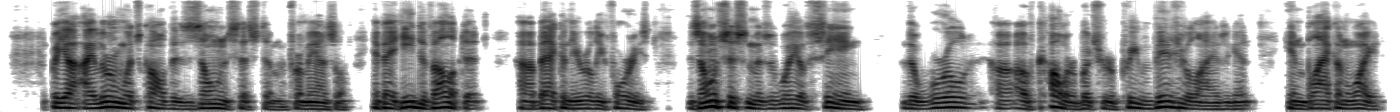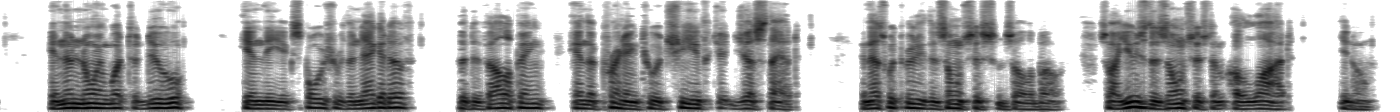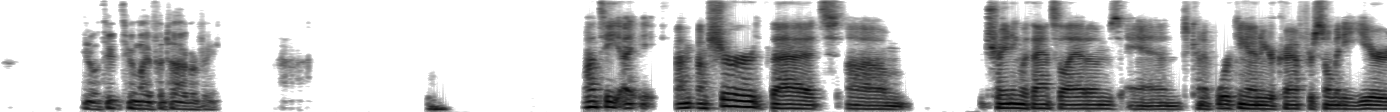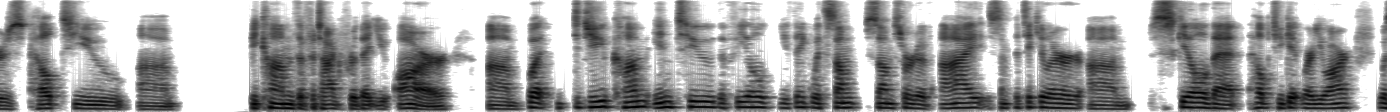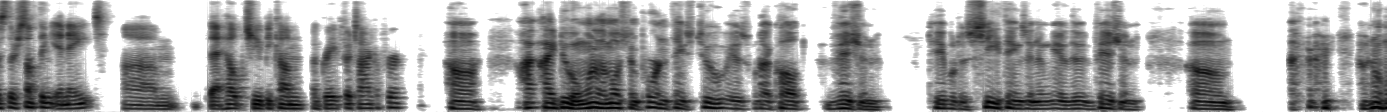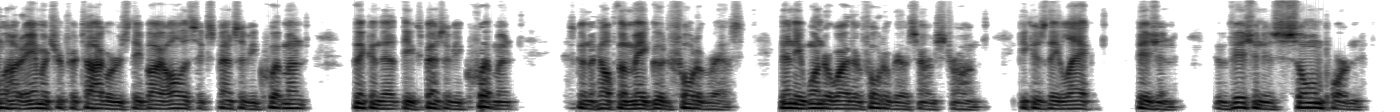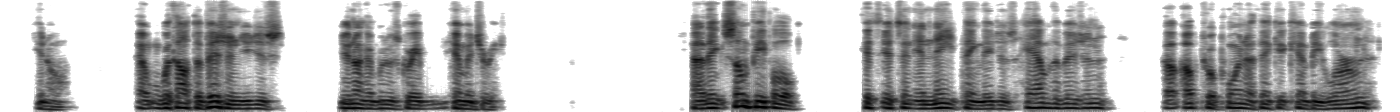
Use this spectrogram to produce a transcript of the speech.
But yeah, I learned what's called the zone system from Ansel. In fact, he developed it uh, back in the early 40s. The zone system is a way of seeing the world uh, of color, but you're pre-visualizing it in black and white, and then knowing what to do in the exposure, of the negative, the developing, and the printing to achieve just that. And that's what really the zone system is all about. So I use the zone system a lot, you know, you know, through, through my photography. Monte, I, I'm, I'm sure that um, training with Ansel Adams and kind of working on your craft for so many years helped you um, become the photographer that you are. Um, but did you come into the field, you think, with some some sort of eye, some particular um, skill that helped you get where you are? Was there something innate um, that helped you become a great photographer? Uh, I, I, do, and one of the most important things too is what I call vision, to be able to see things in, the vision. Um, I know a lot of amateur photographers, they buy all this expensive equipment, thinking that the expensive equipment is going to help them make good photographs. Then they wonder why their photographs aren't strong because they lack vision. vision is so important, you know. And without the vision, you just you're not going to produce great imagery. I think some people, it's it's an innate thing. They just have the vision uh, up to a point. I think it can be learned,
